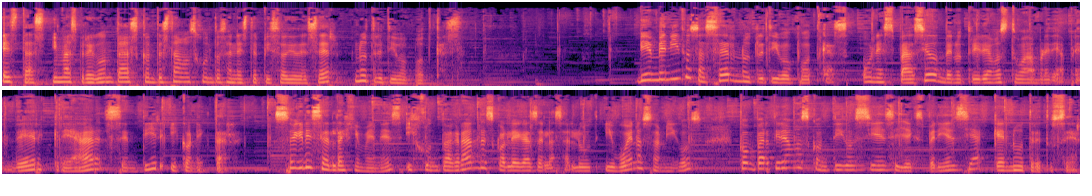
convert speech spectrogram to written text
Estas y más preguntas contestamos juntos en este episodio de Ser Nutritivo Podcast. Bienvenidos a Ser Nutritivo Podcast, un espacio donde nutriremos tu hambre de aprender, crear, sentir y conectar. Soy Griselda Jiménez y junto a grandes colegas de la salud y buenos amigos, compartiremos contigo ciencia y experiencia que nutre tu ser.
